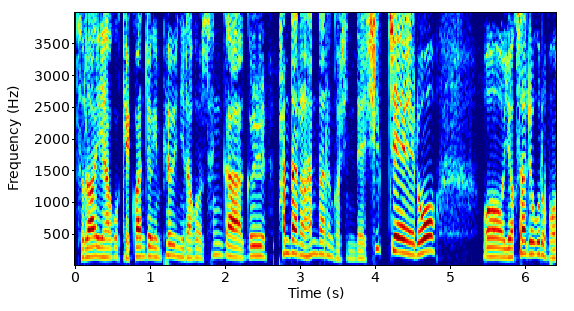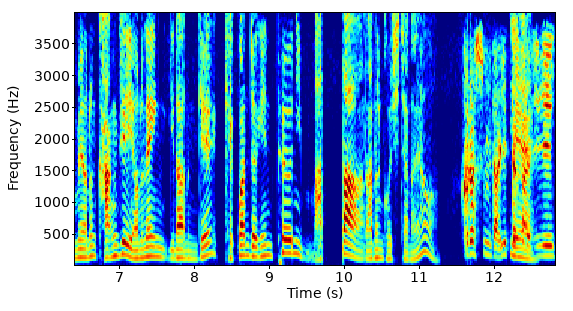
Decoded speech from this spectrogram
드라이하고 객관적인 표현이라고 생각을 판단을 한다는 것인데 실제로 어 역사적으로 보면은 강제 연행이라는 게 객관적인 표현이 맞다라는 것이잖아요. 그렇습니다. 예. 이때까지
